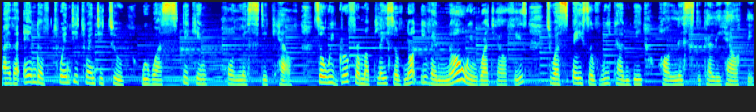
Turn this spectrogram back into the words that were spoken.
by the end of 2022, we were speaking holistic health. So we grew from a place of not even knowing what health is to a space of we can be holistically healthy.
